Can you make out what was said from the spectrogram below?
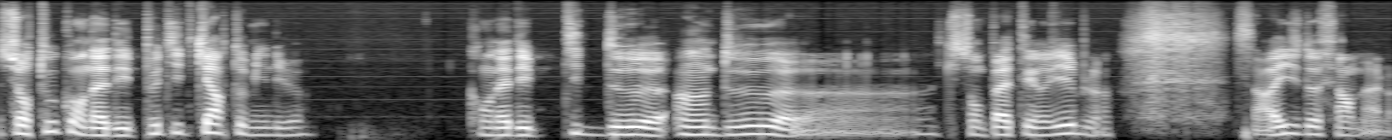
Surtout quand on a des petites cartes au milieu. Quand on a des petites 1-2 euh, qui sont pas terribles, ça risque de faire mal.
